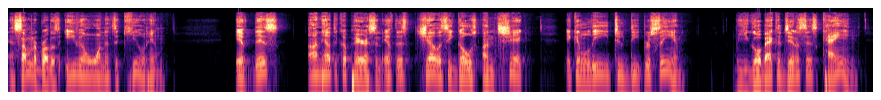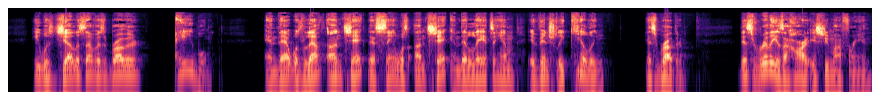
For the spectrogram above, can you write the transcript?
and some of the brothers even wanted to kill him. If this unhealthy comparison, if this jealousy goes unchecked, it can lead to deeper sin. When you go back to Genesis, Cain, he was jealous of his brother Abel and that was left unchecked, that sin was unchecked, and that led to him eventually killing his brother. This really is a hard issue, my friend.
